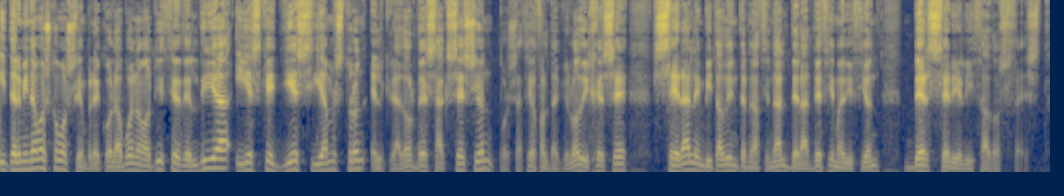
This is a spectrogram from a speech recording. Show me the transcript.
Y terminamos como siempre con la buena noticia del día y es que Jesse Armstrong, el creador de Succession, por si hacía falta que lo dijese, será el invitado internacional de la décima edición del Serializados Fest.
